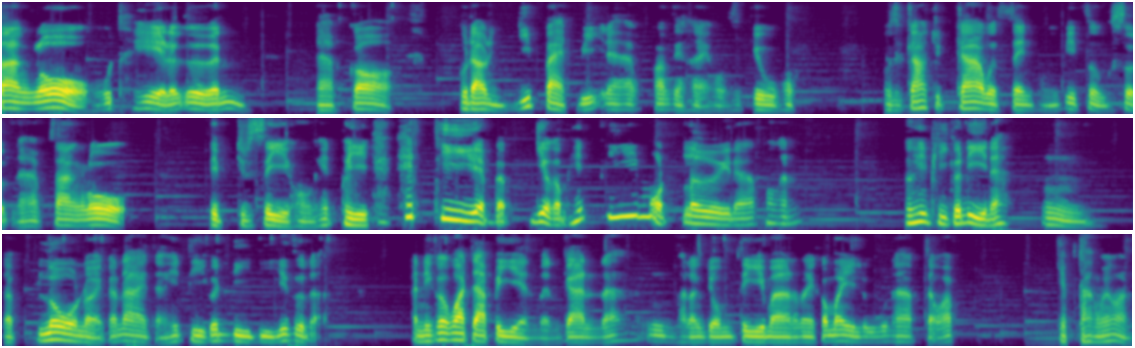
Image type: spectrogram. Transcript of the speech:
สร้างโล่โหเท่เหลือเกินนะครับ ก็คูดาวน์28วินะครับ ความเสียหายของสกิล6 69.9%ของ HP สูงสุดนะครับ สร้างโล่10.4 ของ HP HP แบบเกี่ยวกับ HP หมดเลยนะ เพราะงั้น เฮ้ย HP ก็ดีนะ อืม แบบโล่หน่อยก็ได้ แต่ HP ก็ดีดีที่สุดอะอันนี้ก็ว่าจะเปลี่ยนเหมือนกันนะอืมพลังโจมตีมาทำไมก็ไม่รู้นะครับ แต่ว่าเก็บตังค์ไว้ก่อน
